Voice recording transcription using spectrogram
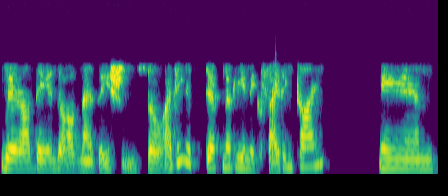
where are they in the organization. So I think it's definitely an exciting time and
